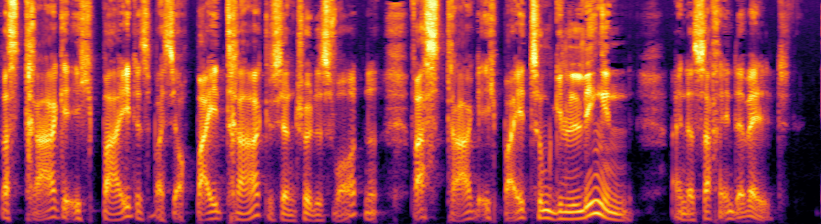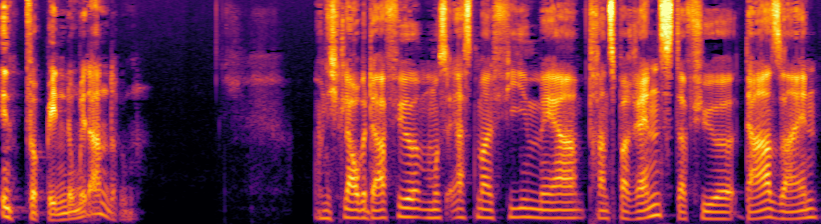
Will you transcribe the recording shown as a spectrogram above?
Was trage ich bei? Das weiß ja auch Beitrag, ist ja ein schönes Wort. Ne? Was trage ich bei zum Gelingen einer Sache in der Welt? In Verbindung mit anderen. Und ich glaube, dafür muss erstmal viel mehr Transparenz dafür da sein,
